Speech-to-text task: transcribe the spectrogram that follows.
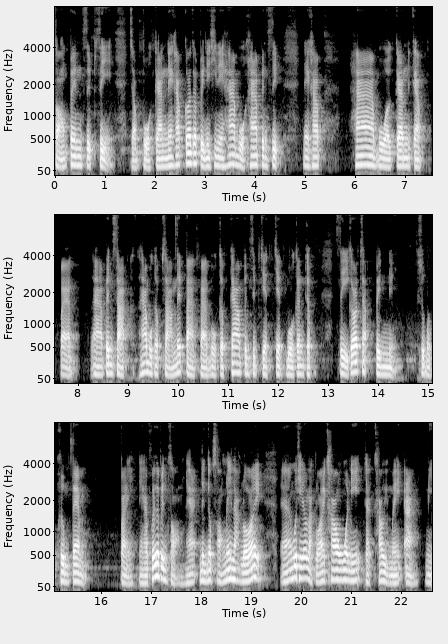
72 เป็น 14จะบวกกันนะครับ ก็จะเป็นในที่ใน5บวก5เป็น 10 นะครับ 5 บวกกันกับ8อ่าเป็น3 5บวกกับ 3 ได้ 8 8 บวกกับ 9 เป็น 17 7 บวกกันกับ 4 ก็จะเป็น 1 สูตรแบบเพิ่มแต้มไปนะครับ ก็จะเป็น2นะฮะ1กับ 2 ในหลักร้อยนะวันที่แล้วหลักร้อยเข้าวันนี้จะเข้าอีกไหมอะมี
